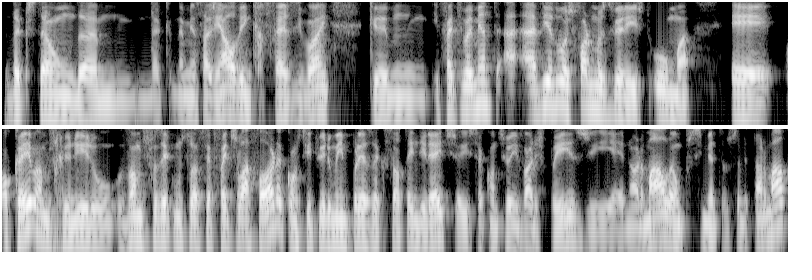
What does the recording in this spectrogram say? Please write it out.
da questão da na, na mensagem áudio em que referes e bem, que um, efetivamente havia duas formas de ver isto. Uma é, ok, vamos reunir, o, vamos fazer como estou a ser feitos lá fora, constituir uma empresa que só tem direitos, isso aconteceu em vários países e é normal, é um procedimento absolutamente normal.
